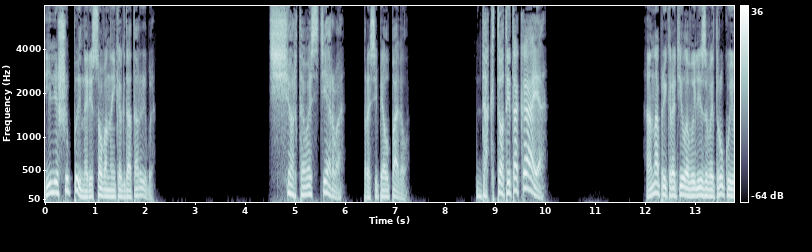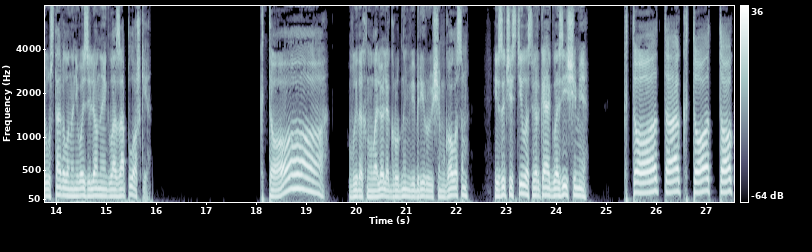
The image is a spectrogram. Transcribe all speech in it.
Или шипы, нарисованные когда-то рыбы. «Чертова стерва!» — просипел Павел. «Да кто ты такая?» Она прекратила вылизывать руку и уставила на него зеленые глаза плошки. «Кто?» — выдохнула Лёля грудным вибрирующим голосом и зачастила, сверкая глазищами. «Кто-то, кто-то,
